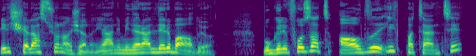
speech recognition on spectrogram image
bir şelasyon ajanı yani mineralleri bağlıyor. Bu glifozat aldığı ilk patenti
